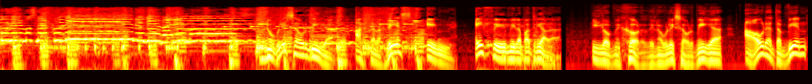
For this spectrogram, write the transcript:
podemos la comida llevaremos. Nobleza Hormiga, hasta las 10 en FM La Patriada. Lo mejor de Nobleza Hormiga, ahora también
